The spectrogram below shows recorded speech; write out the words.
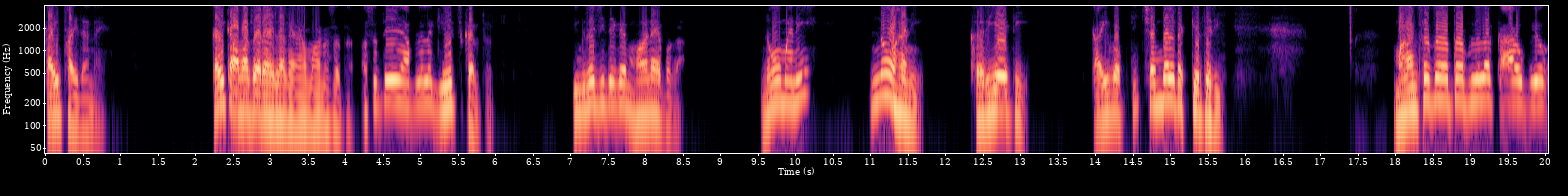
काही फायदा नाही. काही कामाचा राहिला नाही हा माणूस आता. असं ते आपल्याला घेच करतात. इंग्रजी ते काय म्हण आहे बघा. No money no honey. खरी आहे ती. काही बाबतीत शंभर टक्के तरी. माणसाचा आता आपल्याला काय उपयोग?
